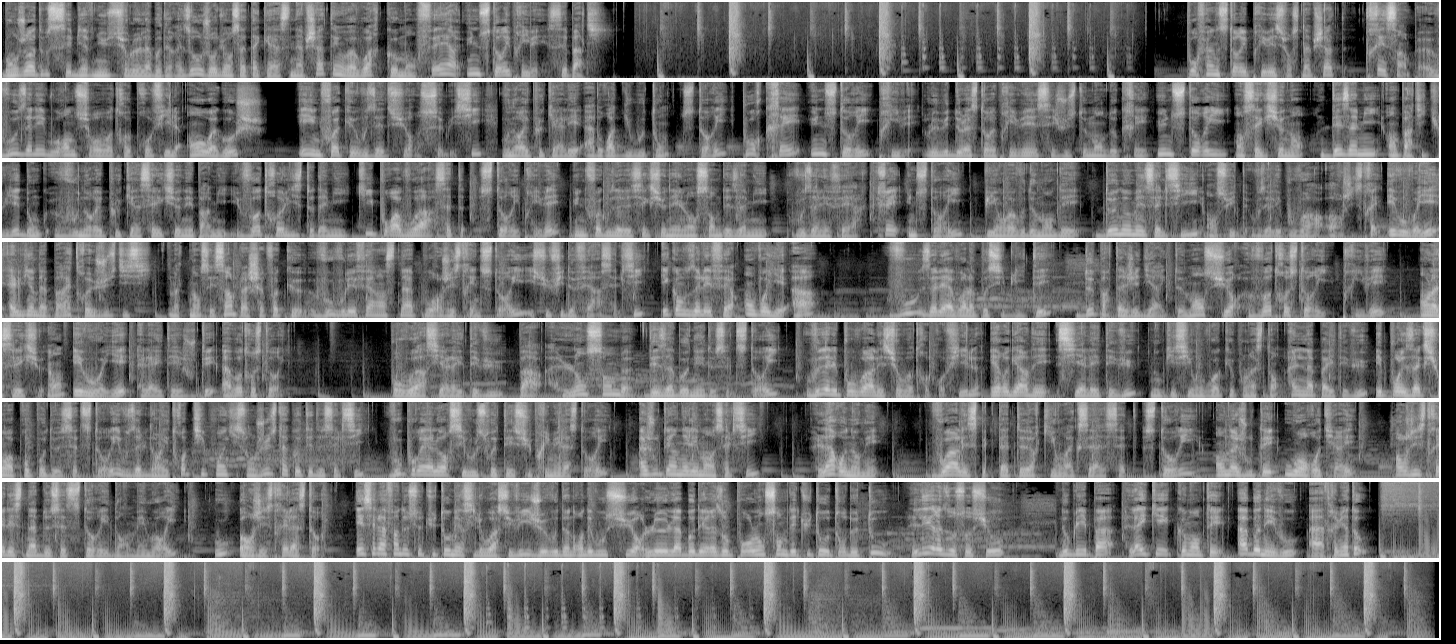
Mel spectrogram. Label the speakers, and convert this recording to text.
Speaker 1: Bonjour à tous et bienvenue sur le Labo des réseaux. Aujourd'hui on s'attaque à Snapchat et on va voir comment faire une story privée. C'est parti. Pour faire une story privée sur Snapchat, très simple, vous allez vous rendre sur votre profil en haut à gauche et une fois que vous êtes sur celui-ci, vous n'aurez plus qu'à aller à droite du bouton Story pour créer une story privée. Le but de la story privée, c'est justement de créer une story en sélectionnant des amis en particulier. Donc vous n'aurez plus qu'à sélectionner parmi votre liste d'amis qui pourra voir cette story privée. Une fois que vous avez sélectionné l'ensemble des amis, vous allez faire créer une story. Puis on va vous demander de nommer celle-ci. Ensuite, vous allez pouvoir enregistrer. Et vous voyez, elle vient d'apparaître juste ici. Maintenant, c'est simple. À chaque fois que vous voulez faire un snap pour enregistrer une story, il suffit de faire celle-ci. Et quand vous allez faire envoyer à, vous allez avoir la possibilité de partager directement sur votre story privée en la sélectionnant. Et vous voyez, elle a été ajoutée à votre story. Pour voir si elle a été vue par l'ensemble des abonnés de cette story, vous allez pouvoir aller sur votre profil et regarder si elle a été vue. Donc ici on voit que pour l'instant elle n'a pas été vue. Et pour les actions à propos de cette story, vous allez dans les trois petits points qui sont juste à côté de celle-ci. Vous pourrez alors si vous le souhaitez supprimer la story, ajouter un élément à celle-ci, la renommer, voir les spectateurs qui ont accès à cette story, en ajouter ou en retirer, enregistrer les snaps de cette story dans Memory ou enregistrer la story. Et c'est la fin de ce tuto, merci de l'avoir suivi. Je vous donne rendez-vous sur le labo des réseaux pour l'ensemble des tutos autour de tous les réseaux sociaux. N'oubliez pas, likez, commentez, abonnez-vous. À très bientôt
